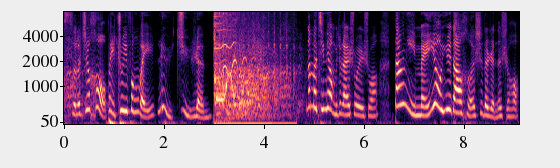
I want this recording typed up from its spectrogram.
死了之后被追封为绿巨人。那么今天我们就来说一说，当你没有遇到合适的人的时候，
